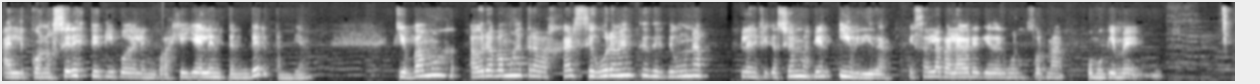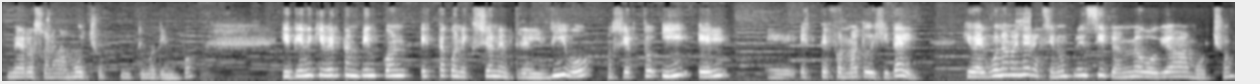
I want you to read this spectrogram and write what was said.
al conocer este tipo de lenguaje y al entender también que vamos, ahora vamos a trabajar seguramente desde una planificación más bien híbrida. Esa es la palabra que de alguna forma como que me, me ha resonado mucho en el último tiempo. Y tiene que ver también con esta conexión entre el vivo, ¿no es cierto?, y el eh, este formato digital, que de alguna manera, si en un principio a mí me agobiaba mucho,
